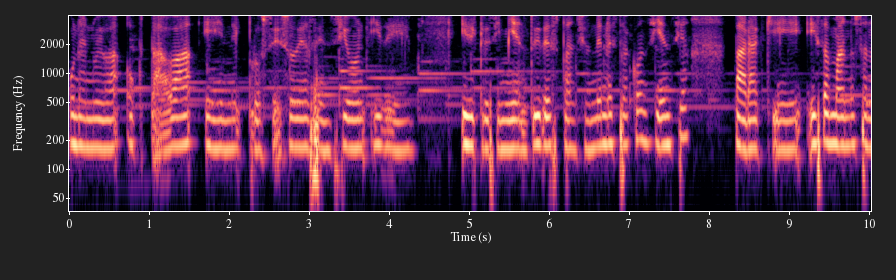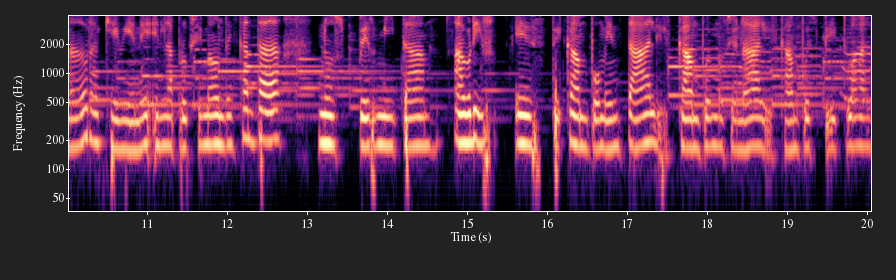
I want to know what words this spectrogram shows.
una nueva octava en el proceso de ascensión y de, y de crecimiento y de expansión de nuestra conciencia para que esa mano sanadora que viene en la próxima onda encantada nos permita abrir este campo mental, el campo emocional, el campo espiritual,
